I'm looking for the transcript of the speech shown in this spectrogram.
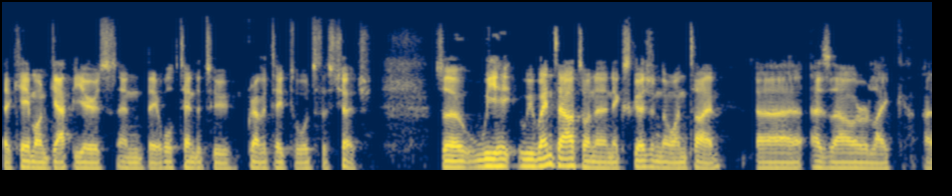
that came on gap years, and they all tended to gravitate towards this church. So we we went out on an excursion the one time, uh, as our like uh,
